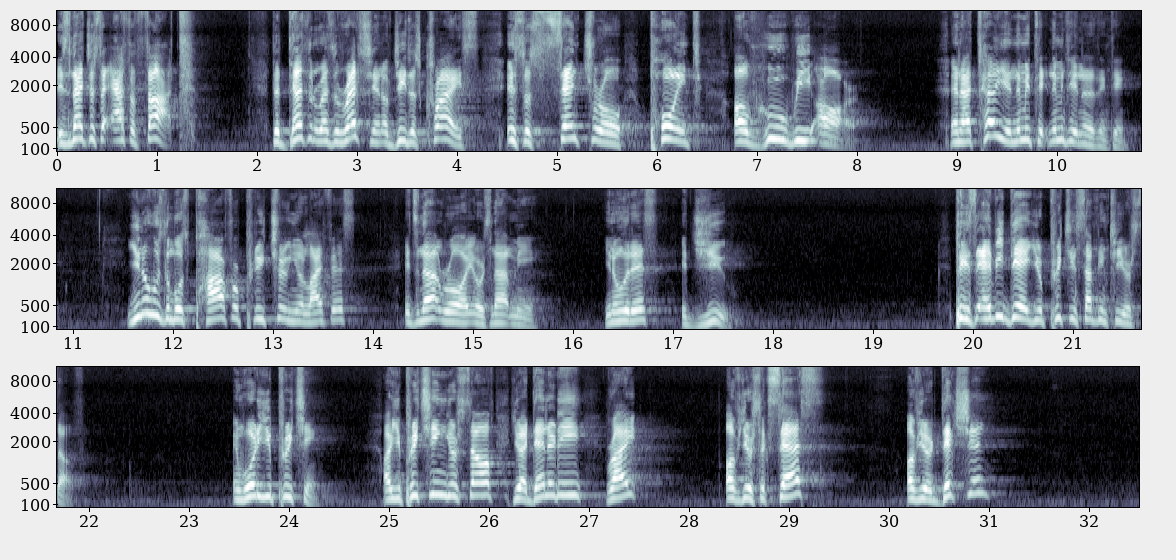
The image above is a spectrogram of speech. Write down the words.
is not just an afterthought. The death and resurrection of Jesus Christ is the central point of who we are. And I tell you, let me, let me tell you another thing. You know who's the most powerful preacher in your life is? It's not Roy or it's not me. You know who it is? It's you. Because every day you're preaching something to yourself. And what are you preaching? Are you preaching yourself, your identity, right? Of your success, of your addiction,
